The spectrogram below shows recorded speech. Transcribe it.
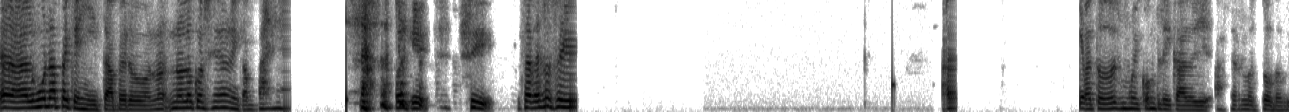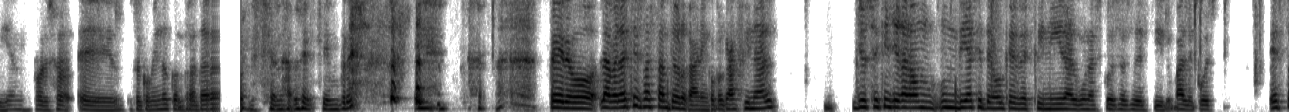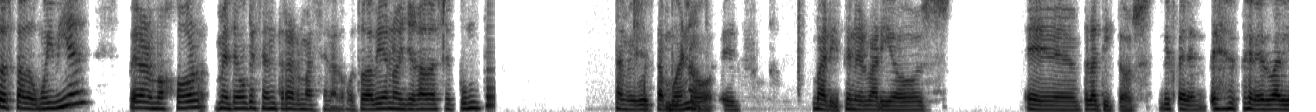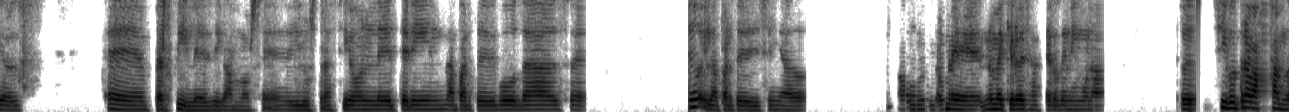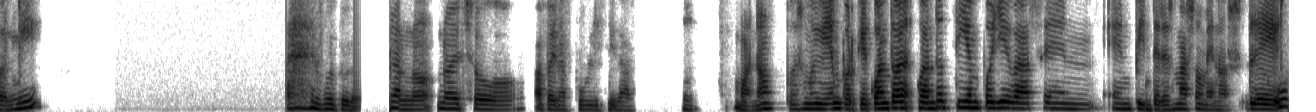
Eh, alguna pequeñita, pero no, no lo considero ni campaña. Porque sí, para eso soy. Todo es muy complicado y hacerlo todo bien. Por eso eh, recomiendo contratar a profesionales siempre. Pero la verdad es que es bastante orgánico, porque al final yo sé que llegará un, un día que tengo que definir algunas cosas, decir, vale, pues esto ha estado muy bien, pero a lo mejor me tengo que centrar más en algo. Todavía no he llegado a ese punto. A mí me gusta Bueno. mucho eh, vari- tener varios, eh, platitos diferentes, tener varios eh, perfiles, digamos, ilustración, lettering, la parte de bodas y la parte de diseñador. No me, no me quiero deshacer de ninguna. Entonces, sigo trabajando en mí. El futuro. No, no he hecho apenas publicidad. Bueno, pues muy bien, porque ¿cuánto, cuánto tiempo llevas en, Pinterest más o menos? De,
